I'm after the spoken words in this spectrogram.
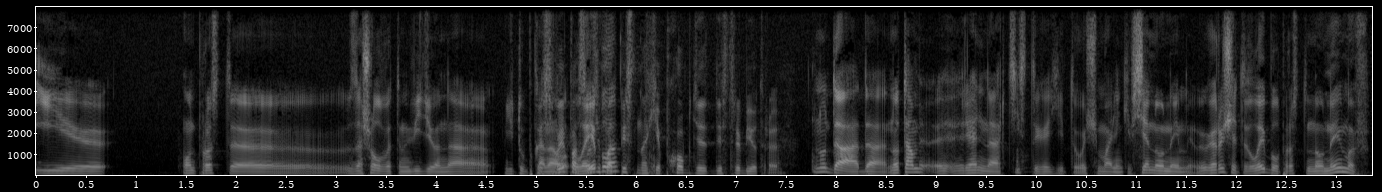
И он просто э, зашел в этом видео на YouTube То есть канал вы, по сути, лейбла. подписаны на хип-хоп ди- дистрибьютора. Ну да, да. Но там э, реально артисты какие-то очень маленькие. Все ноунеймы. Ну, короче, это лейбл просто ноунеймов.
